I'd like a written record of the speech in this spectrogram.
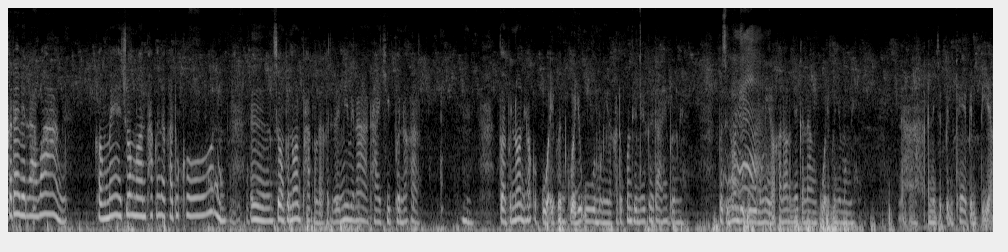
ก็ได้เวลาว่าง ของแม่ช่วงนอนพักนี่แหละค่ะทุกคน เออช่วงเพิ่นนอนพักนั่นแหละค่ะจะได้มีเวลาถ่ายคลิปเพิ่นเนาะค่ะตอนเพิ่นนอนนี่เขาก็กลัวไอ้เพิ่นกลัวยูอูหมองนี้แหละค่ะทุกคนที่ไม่เคยได้ให้เบิ่งเนี่ย เพิ่นสินอนอยู่อูมองนี้เนาะค่ะนอนแล้วแม่ก็นั่งกลัวไอ้เพิ่นอยู่มองนี้นะคะอันนี้จะเป็นแค่เป็นเตียง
